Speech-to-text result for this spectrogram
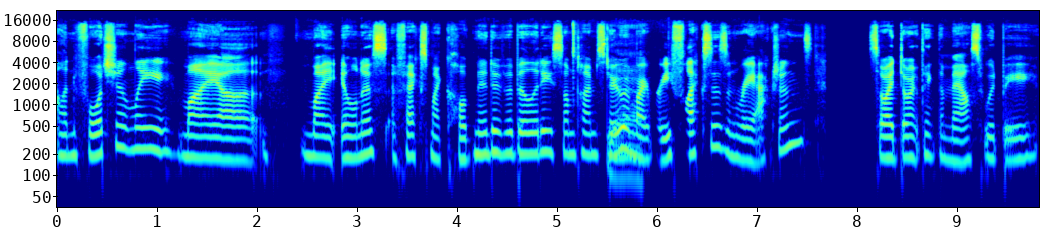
unfortunately my uh my illness affects my cognitive ability sometimes too and my reflexes and reactions. So I don't think the mouse would be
